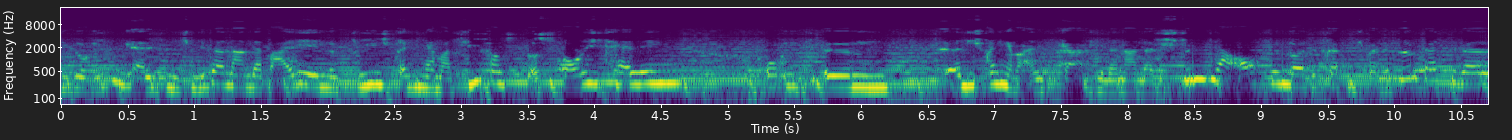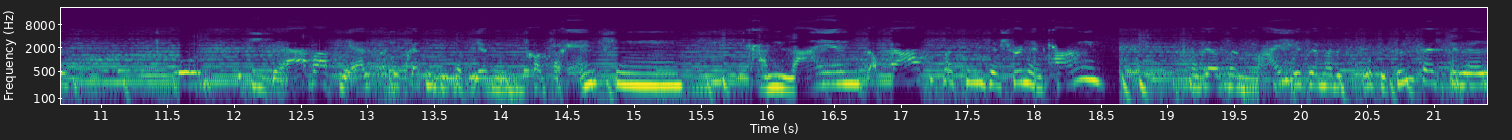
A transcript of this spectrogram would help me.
wieso reden wir eigentlich nicht miteinander? Beide Industrien sprechen ja massiv von Storytelling und ähm, die sprechen aber eigentlich gar nicht miteinander. Das stimmt ja auch, Filmleute treffen sich bei den Filmfestivals und die Werber, PR-Leute treffen sich auf ihren Konferenzen, Cannes Lions, auch da ist was ziemlich sehr schön in Cannes. Also im Mai ist immer das große Filmfestival.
